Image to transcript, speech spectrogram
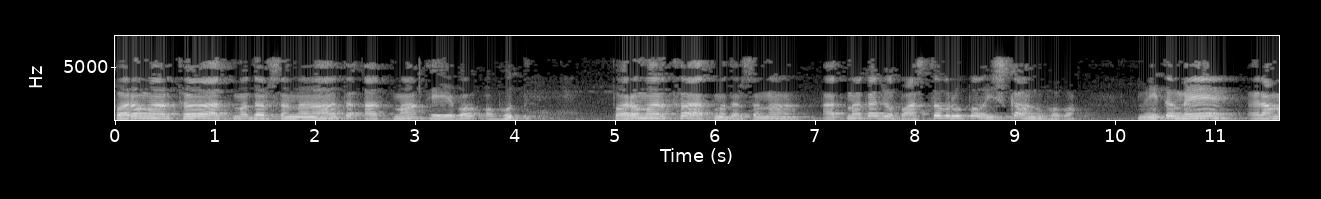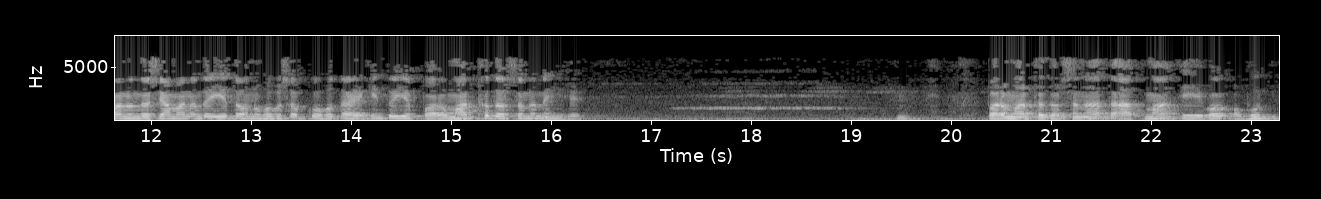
परमार्थ आत्मदर्शनात् आत्मा एव अभूत। परमार्थ आत्मदर्शन, आत्मा का जो वास्तव रूप, इसका अनुभव। नहीं तो मैं, रामानंद, श्यामानंद, ये तो अनुभव सबको होता है, किंतु ये परमार्थ दर्शन नहीं है। हम्म। परमार्थ दर्शनात् आत्मा एवं अभूत।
